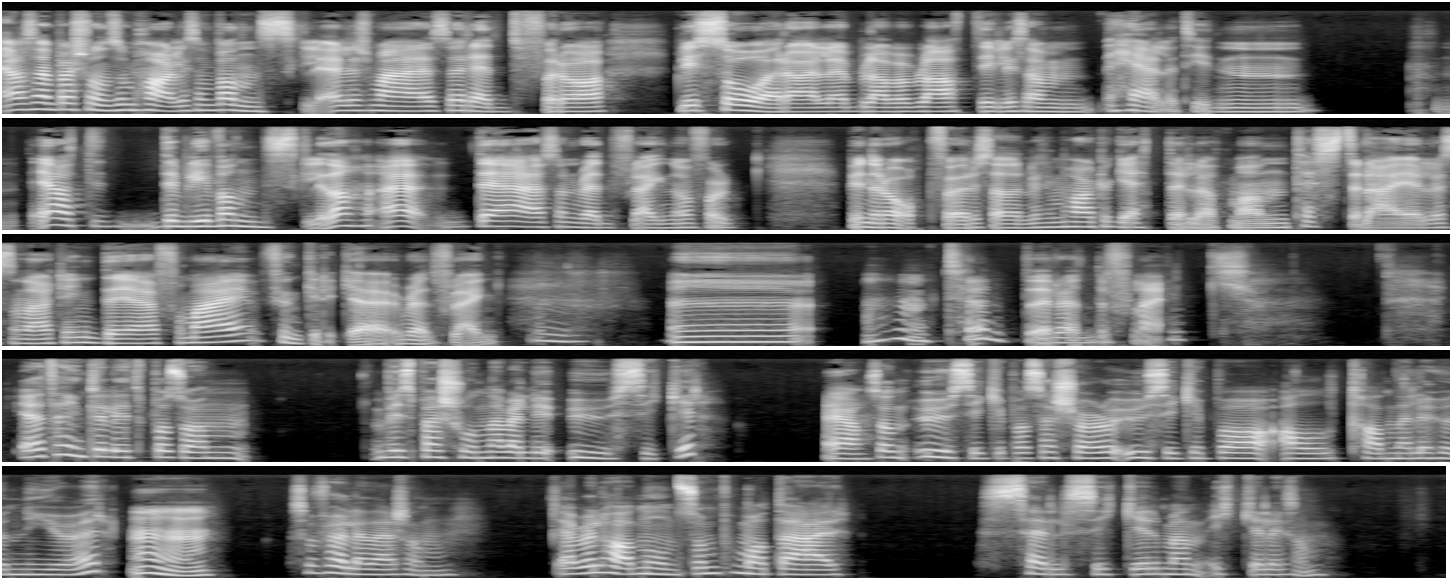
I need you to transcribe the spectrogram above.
Altså en person som har liksom vanskelig Eller som er så redd for å bli såra eller bla, bla, bla, at de liksom hele tiden Ja, at det blir vanskelig, da. Eh, Det er sånn red flag når folk begynner å oppføre seg liksom hard to get, eller at man tester deg, eller sånne her ting. Det for meg funker ikke red flag. Mm. Uh, tredje red flag Jeg tenkte litt på sånn Hvis personen er veldig usikker, Ja. sånn usikker på seg sjøl og usikker på alt han eller hun gjør, Mm. så føler jeg det er sånn Jeg vil ha noen som på en måte er selvsikker, men ikke liksom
